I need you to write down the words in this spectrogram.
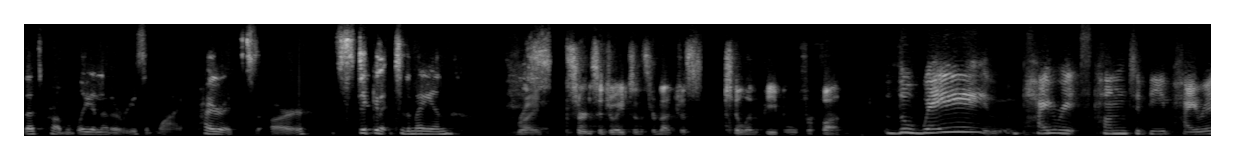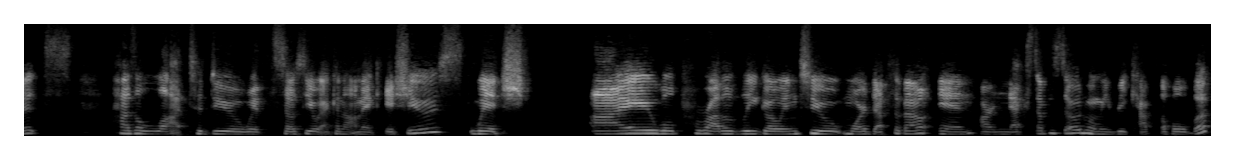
that's probably another reason why pirates are sticking it to the man. Right. Certain situations, they're not just killing people for fun. The way pirates come to be pirates has a lot to do with socioeconomic issues, which I will probably go into more depth about in our next episode when we recap the whole book.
